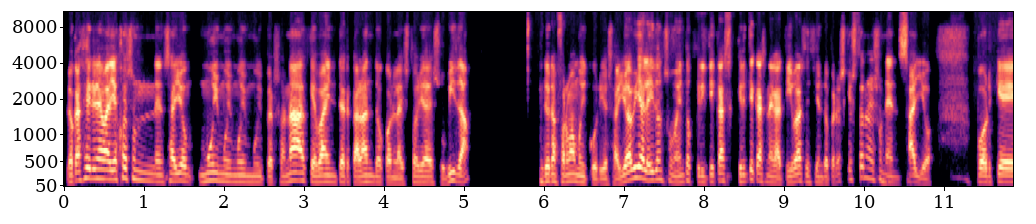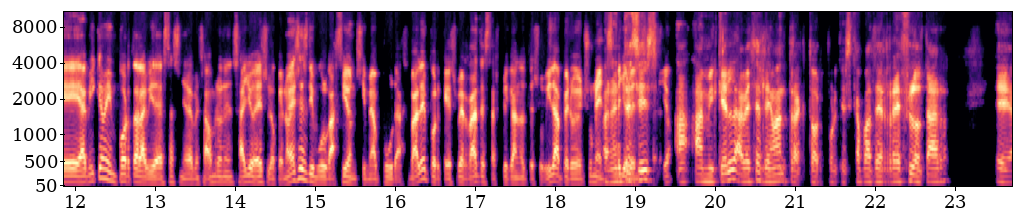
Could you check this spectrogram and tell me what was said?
Lo que hace Irene Vallejo es un ensayo muy, muy, muy, muy personal que va intercalando con la historia de su vida de una forma muy curiosa. Yo había leído en su momento críticas, críticas negativas diciendo, pero es que esto no es un ensayo, porque a mí que me importa la vida de esta señora. Pensaba, hombre, un ensayo es lo que no es es divulgación, si me apuras, ¿vale? Porque es verdad, te está explicándote su vida, pero es un ensayo. A, a Miquel a veces le llaman tractor, porque es capaz de reflotar eh,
